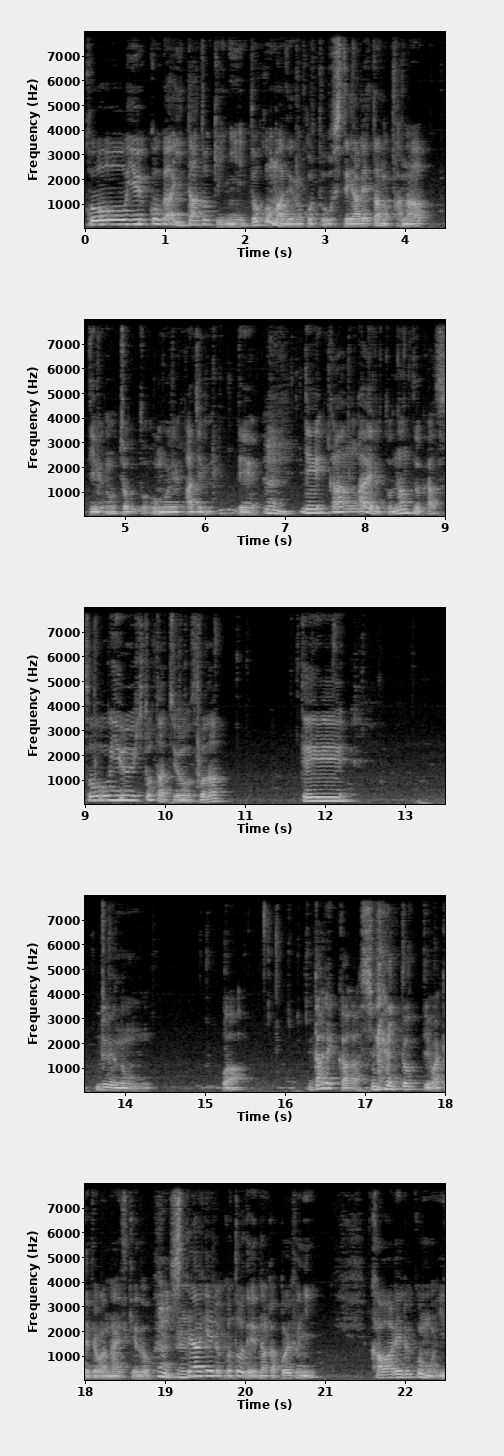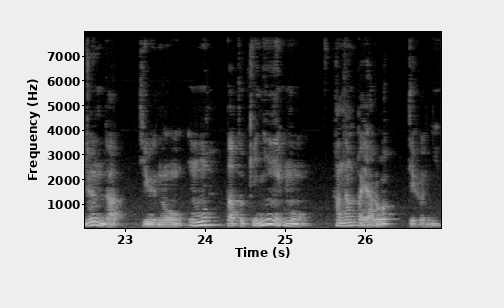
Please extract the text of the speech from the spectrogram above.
こういう子がいた時にどこまでのことをしてやれたのかなっていうのをちょっと思い始めて、うん。で、考えると、なんというか、そういう人たちを育てるのは、誰かがしないとっていうわけではないですけど、うん。してあげることで、なんかこういうふうに変われる子もいるんだっていうのを思った時に、もう、あ、なんかやろうっていうふうに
